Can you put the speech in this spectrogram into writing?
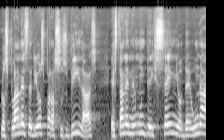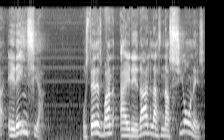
los planes de Dios para sus vidas están en un diseño de una herencia. Ustedes van a heredar las naciones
